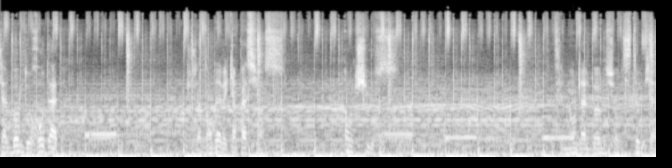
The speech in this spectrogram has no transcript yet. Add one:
L'album de Rodad, que j'attendais avec impatience. Anxious. c'est le nom de l'album sur Dystopian.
